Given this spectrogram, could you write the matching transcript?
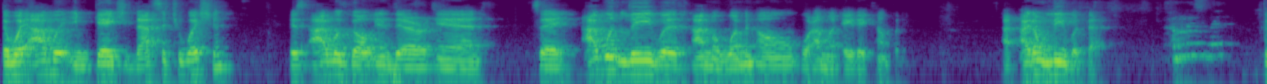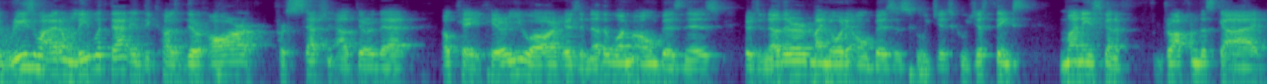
the way I would engage that situation is I would go in there and say, I wouldn't lead with I'm a woman owned or I'm an 8A company. I, I don't lead with that. I'm listening. The reason why I don't lead with that is because there are perception out there that, okay, here you are, here's another woman-owned business, here's another minority-owned business who just who just thinks money's gonna drop from the sky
